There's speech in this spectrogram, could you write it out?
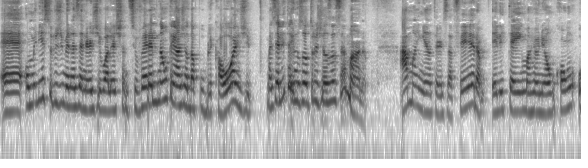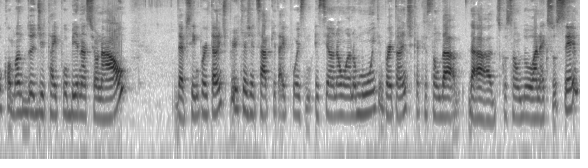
É, o ministro de Minas e Energia, o Alexandre Silveira, ele não tem agenda pública hoje, mas ele tem nos outros dias da semana. Amanhã, terça-feira, ele tem uma reunião com o comando de Itaipu Nacional. Deve ser importante, porque a gente sabe que Itaipu esse ano é um ano muito importante, que é a questão da, da discussão do anexo C.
